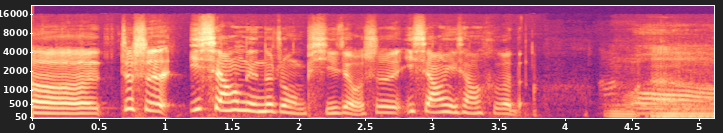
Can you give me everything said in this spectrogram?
啊呃，就是一箱的那种啤酒，是一箱一箱喝的。哦，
